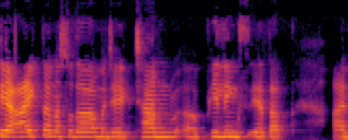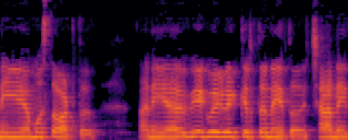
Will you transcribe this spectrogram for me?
ते ऐकताना सुद्धा म्हणजे एक छान फिलिंग्स येतात आणि मस्त वाटतं. आणि वेगवेगळे कीर्तन येतं छान आहेत.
